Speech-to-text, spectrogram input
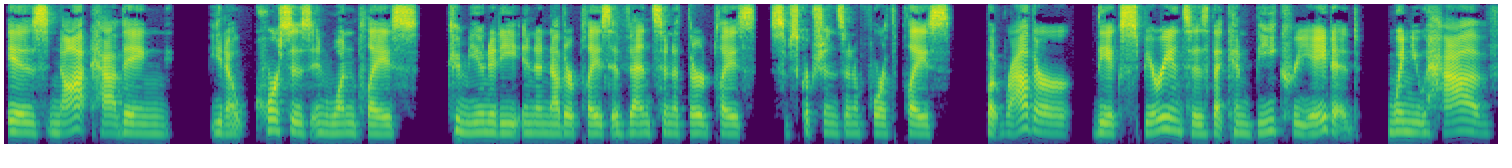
is not having, you know, courses in one place, community in another place, events in a third place, subscriptions in a fourth place, but rather the experiences that can be created when you have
